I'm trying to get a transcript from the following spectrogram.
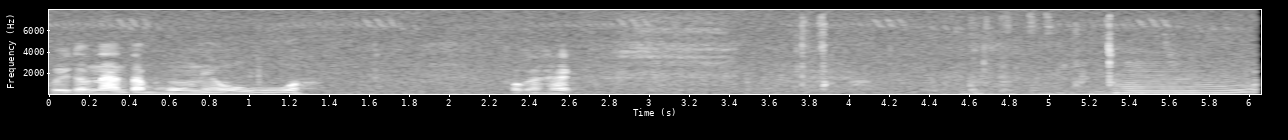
คุยกับนานตำหุ่งเนี่ยโอ้ขอกระทักอืม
